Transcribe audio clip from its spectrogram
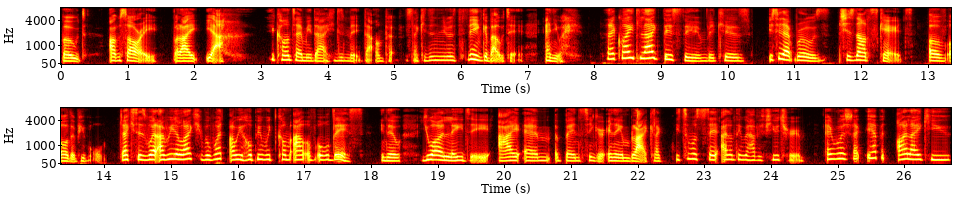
boat. I'm sorry, but I, yeah. You can't tell me that he didn't make that on purpose. Like, he didn't even think about it. Anyway, I quite like this theme because you see that Rose, she's not scared of other people. Jackie says, Well, I really like you, but what are we hoping would come out of all this? You know, you are a lady, I am a band singer, and I am black. Like, it's almost to say, I don't think we have a future. And Rose's like, Yeah, but I like you,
